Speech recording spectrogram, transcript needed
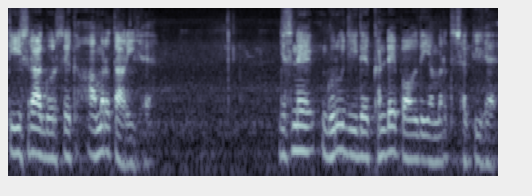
ਤੀਸਰਾ ਗੁਰਸਿੱਖ ਅੰਮ੍ਰਿਤਾਰੀ ਹੈ। ਜਿਸ ਨੇ ਗੁਰੂ ਜੀ ਦੇ ਖੰਡੇ ਪੌਲ ਦੀ ਅੰਮ੍ਰਿਤ ਛਕੀ ਹੈ।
